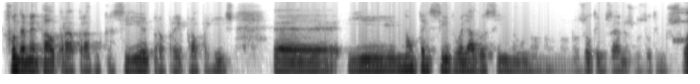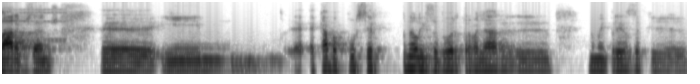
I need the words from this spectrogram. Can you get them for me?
fundamental para, para a democracia, para o, para o país, e não tem sido olhado assim no, no, nos últimos anos, nos últimos largos anos, uh, e acaba por ser penalizador trabalhar numa empresa que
